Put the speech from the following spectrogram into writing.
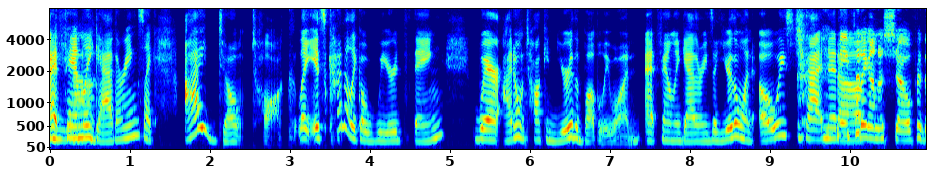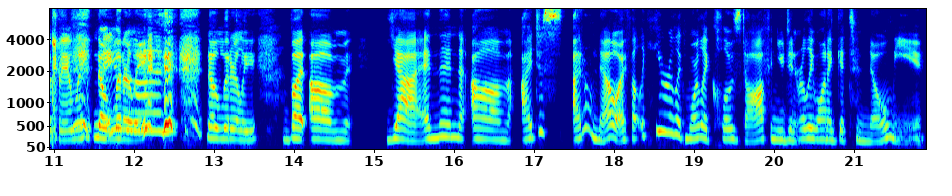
At family Yeah. gatherings, like I don't talk. Like it's kind of like a weird thing where I don't talk and you're the bubbly one at family gatherings. Like you're the one always chatting it Me up. putting on a show for the family. no, literally. no, literally. But um yeah, and then um I just I don't know. I felt like you were like more like closed off and you didn't really want to get to know me.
